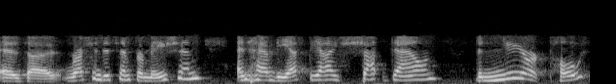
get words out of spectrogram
as uh, Russian disinformation and have the FBI shut down the New York Post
